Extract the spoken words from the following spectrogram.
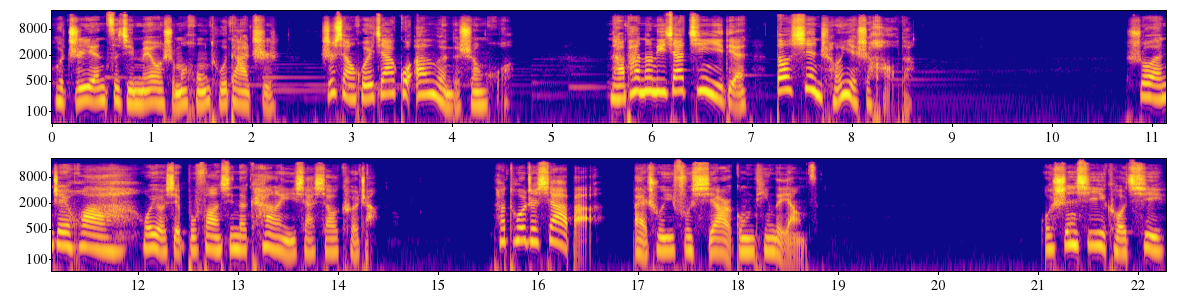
我直言自己没有什么宏图大志，只想回家过安稳的生活，哪怕能离家近一点，到县城也是好的。说完这话，我有些不放心的看了一下肖科长，他托着下巴，摆出一副洗耳恭听的样子。我深吸一口气，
